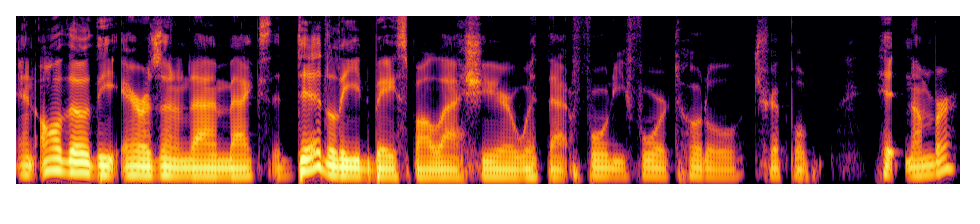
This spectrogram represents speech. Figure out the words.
And although the Arizona Diamondbacks did lead baseball last year with that 44 total triple hit number,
